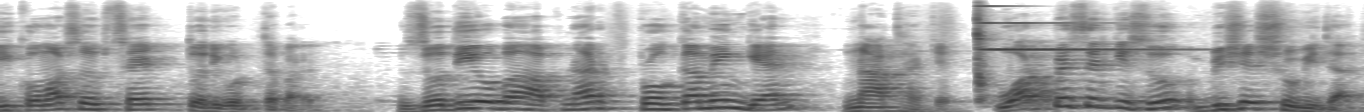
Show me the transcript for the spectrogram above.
ই কমার্স ওয়েবসাইট তৈরি করতে পারেন। যদিও বা আপনার প্রোগ্রামিং জ্ঞান না থাকে। ওয়ার্ডপ্রেসের কিছু বিশেষ সুবিধা।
